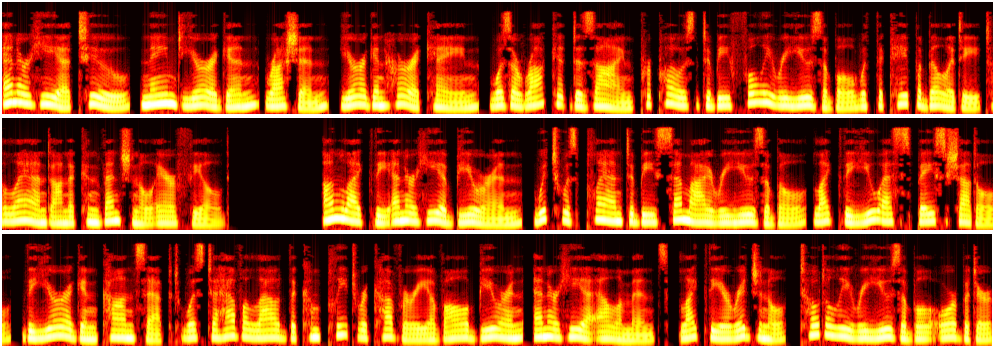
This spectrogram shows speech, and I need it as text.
Energia 2, named Uragan Russian, Uragan Hurricane, was a rocket design proposed to be fully reusable with the capability to land on a conventional airfield. Unlike the Energia Buran, which was planned to be semi-reusable like the U.S. Space Shuttle, the Uragan concept was to have allowed the complete recovery of all Buran, Energia elements, like the original, totally reusable orbiter,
